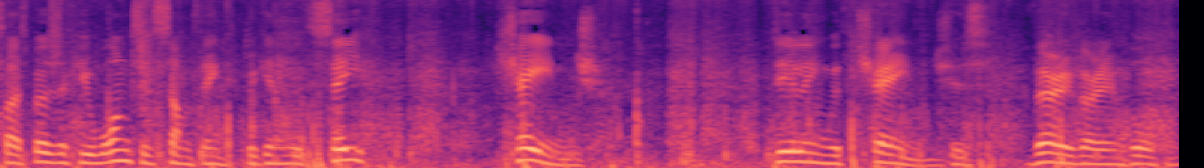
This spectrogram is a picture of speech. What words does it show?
So I suppose if you wanted something beginning with C, change. Dealing with change is very, very important.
